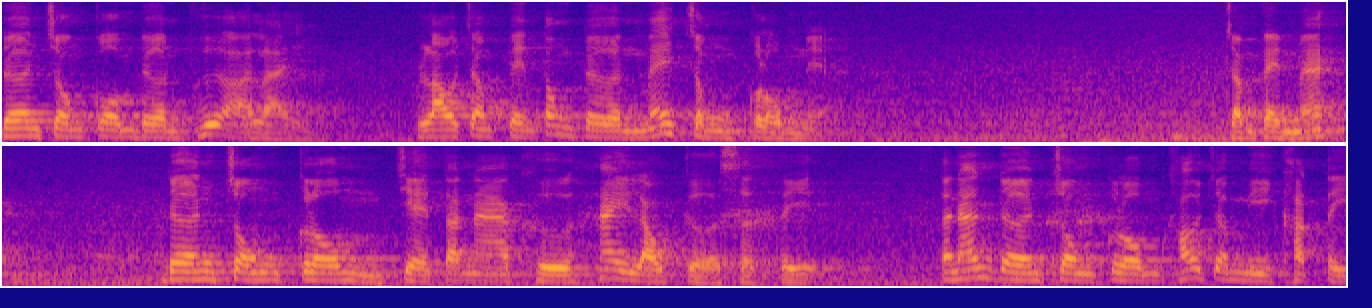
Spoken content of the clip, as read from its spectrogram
เดินจงกรมเดินเพื่ออะไร เราจำเป็นต้องเดินแม้จงกรมเนี่ยจำเป็นไหมเดินจงกรมเจตนาคือให้เราเกิดสติดังนั้นเดินจงกรมเขาจะมีคติ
